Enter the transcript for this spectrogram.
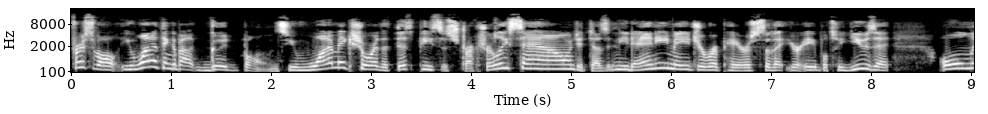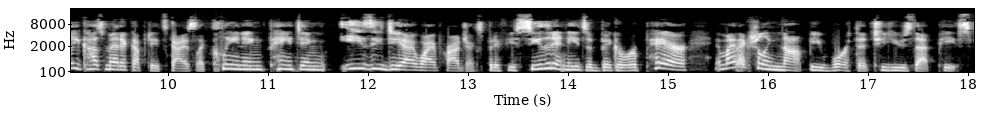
First of all, you want to think about good bones. You want to make sure that this piece is structurally sound. It doesn't need any major repairs so that you're able to use it. Only cosmetic updates, guys, like cleaning, painting, easy DIY projects. But if you see that it needs a bigger repair, it might actually not be worth it to use that piece.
